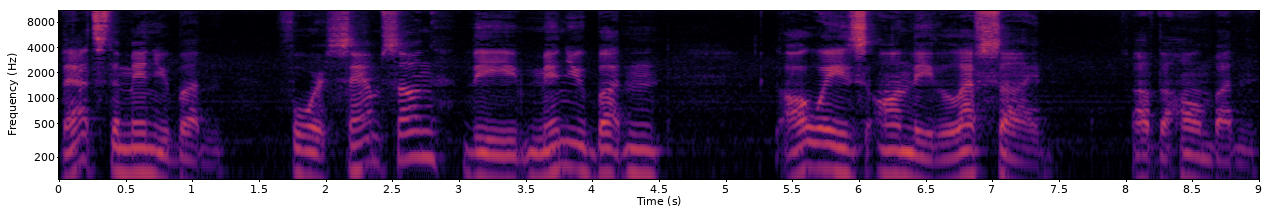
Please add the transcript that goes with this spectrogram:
That's the menu button. For Samsung, the menu button always on the left side of the home button.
